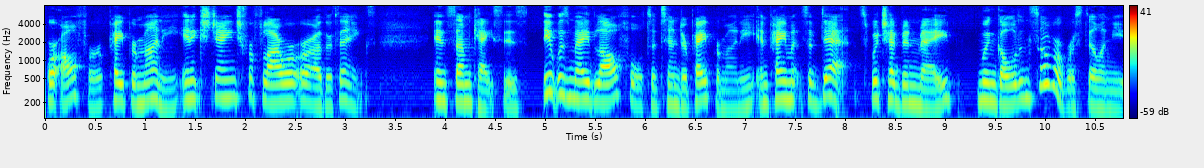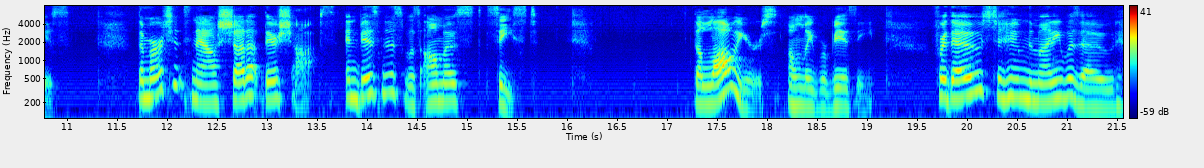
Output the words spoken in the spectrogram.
or offer, paper money in exchange for flour or other things. In some cases it was made lawful to tender paper money in payments of debts which had been made when gold and silver were still in use. The merchants now shut up their shops and business was almost ceased. The lawyers only were busy. For those to whom the money was owed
